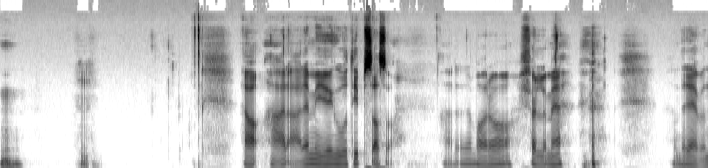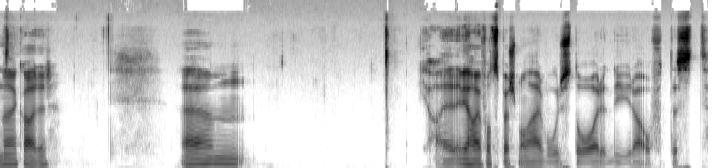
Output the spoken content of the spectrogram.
Mm. Ja, her er det mye gode tips, altså. Her er det bare å følge med. Drevne karer. Um, vi har jo fått spørsmål her hvor står dyra oftest.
